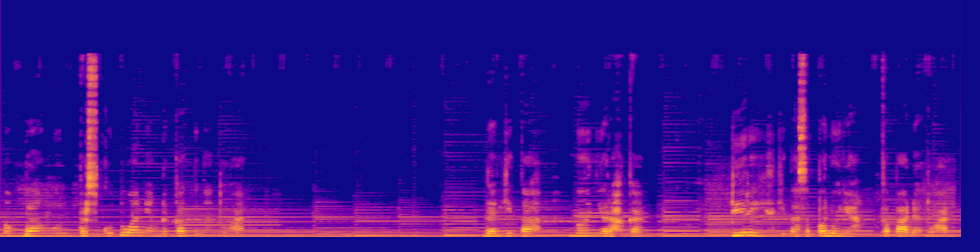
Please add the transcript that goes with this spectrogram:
membangun persekutuan yang dekat dengan Tuhan. Dan kita menyerahkan diri kita sepenuhnya kepada Tuhan.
